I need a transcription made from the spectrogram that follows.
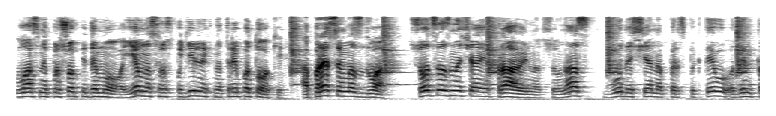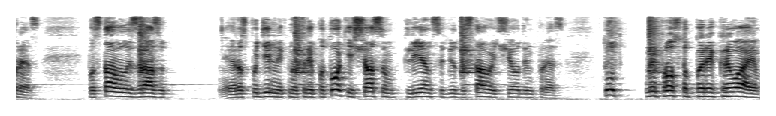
власне, про що піде мова? Є в нас розподільник на три потоки, а преси в нас два. Що це означає? Правильно, що в нас буде ще на перспективу один прес. Поставили зразу е, розподільник на три потоки, з часом клієнт собі доставить ще один прес. Тут ми просто перекриваємо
